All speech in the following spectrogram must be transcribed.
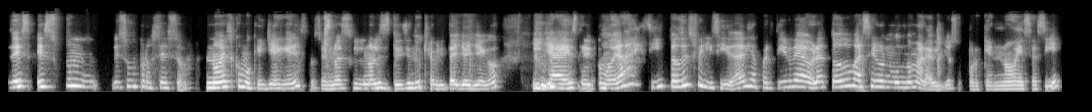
es, es, un, es un proceso, no es como que llegues, o sea, no, es, no les estoy diciendo que ahorita yo llego y ya estoy como de, ay, sí, todo es felicidad y a partir de ahora todo va a ser un mundo maravilloso, porque no es así,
